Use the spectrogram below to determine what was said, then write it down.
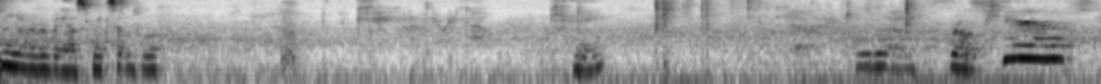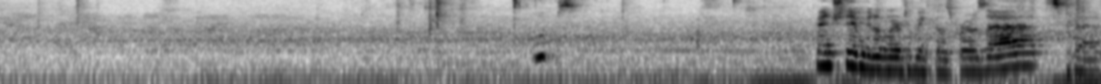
I know everybody else makes it a little. Okay, there we go. Okay. Do row up here. Oops. Eventually I'm going to learn to make those rosettes, but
